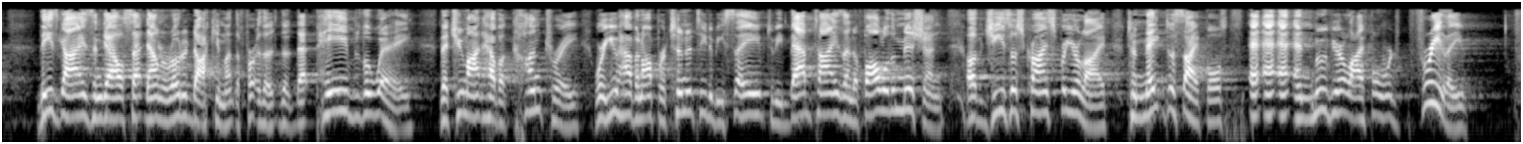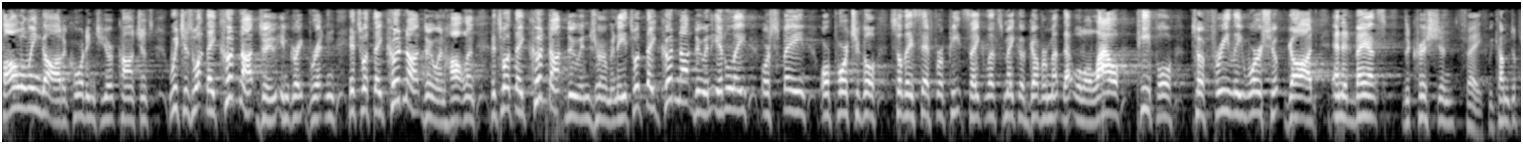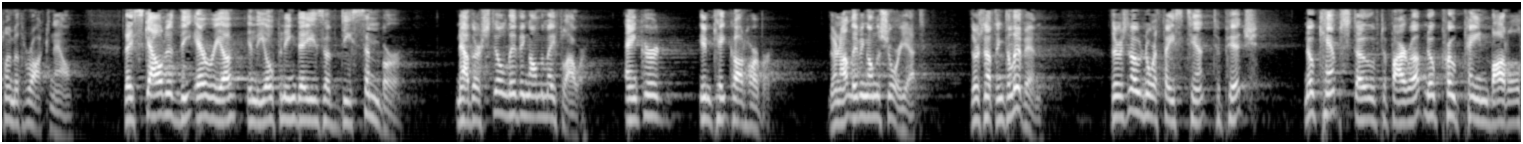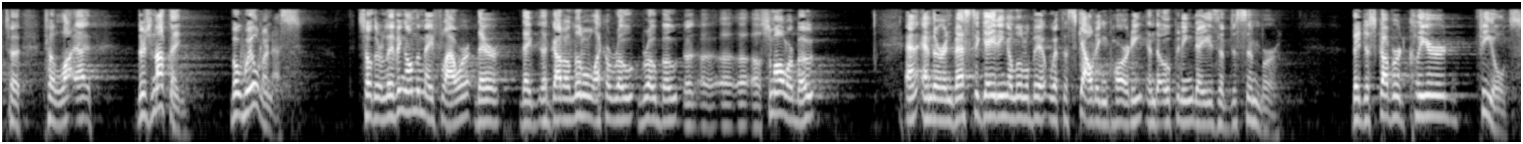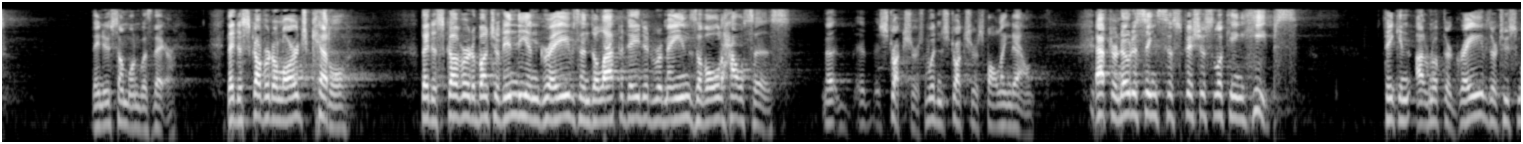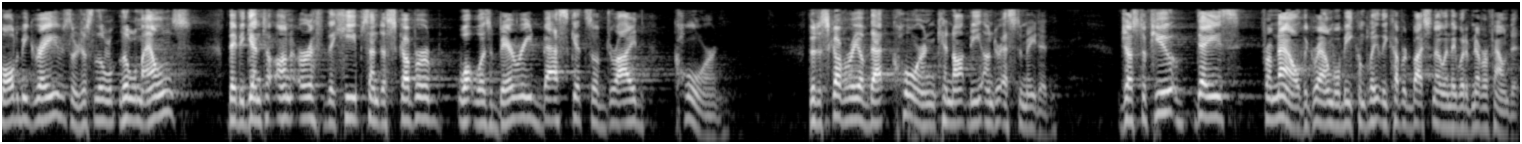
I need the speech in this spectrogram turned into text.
These guys and gals sat down and wrote a document the, the, the, that paved the way that you might have a country where you have an opportunity to be saved, to be baptized, and to follow the mission of Jesus Christ for your life, to make disciples and, and, and move your life forward freely following God according to your conscience, which is what they could not do in Great Britain. It's what they could not do in Holland. It's what they could not do in Germany. It's what they could not do in Italy or Spain or Portugal. So they said, for Pete's sake, let's make a government that will allow people to freely worship God and advance the Christian faith. We come to Plymouth Rock now. They scouted the area in the opening days of December. Now they're still living on the Mayflower, anchored in Cape Cod Harbor. They're not living on the shore yet. There's nothing to live in. There's no North Face tent to pitch, no camp stove to fire up, no propane bottle to, to uh, there's nothing but wilderness. So they're living on the Mayflower. They're, they, have got a little, like a row, rowboat, a, a, a, a smaller boat. And, and they're investigating a little bit with a scouting party in the opening days of December. They discovered cleared fields. They knew someone was there. They discovered a large kettle. They discovered a bunch of Indian graves and dilapidated remains of old houses, uh, uh, structures, wooden structures falling down. After noticing suspicious looking heaps, thinking, I don't know if they're graves, they're too small to be graves, they're just little, little mounds, they began to unearth the heaps and discovered what was buried baskets of dried corn. The discovery of that corn cannot be underestimated. Just a few days from now, the ground will be completely covered by snow and they would have never found it.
